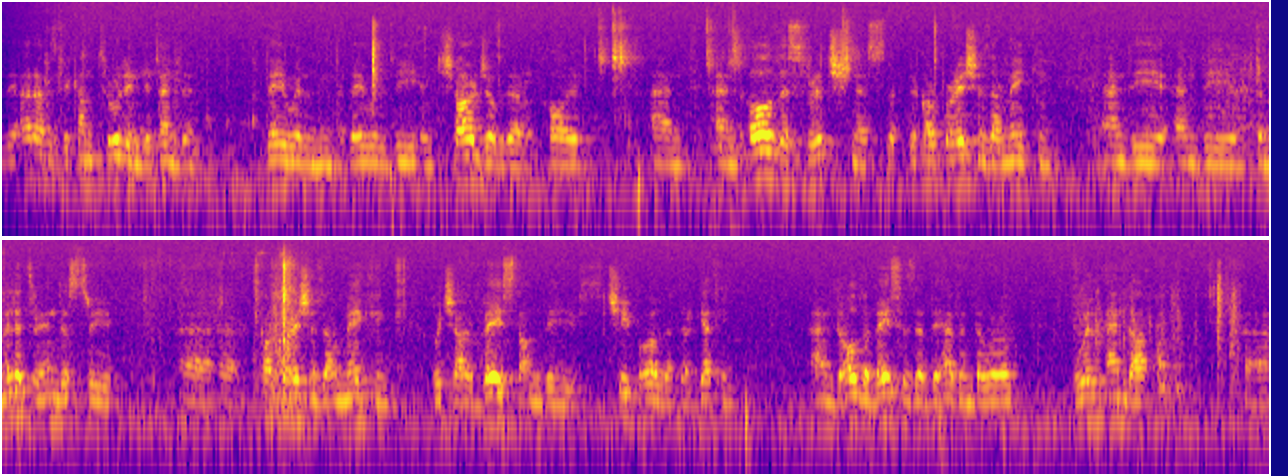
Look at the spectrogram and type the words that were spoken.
the Arabs become truly independent, they will, they will be in charge of their oil and, and all this richness that the corporations are making and the, and the, the military industry uh, uh, corporations are making, which are based on the cheap oil that they're getting, and all the bases that they have in the world will end up uh,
